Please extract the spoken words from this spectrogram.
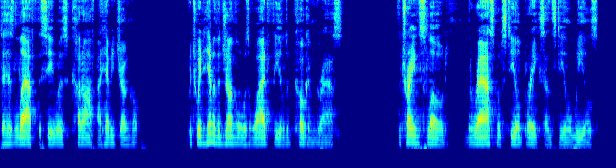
To his left, the sea was cut off by heavy jungle. Between him and the jungle was a wide field of cogon grass. The train slowed, the rasp of steel brakes on steel wheels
